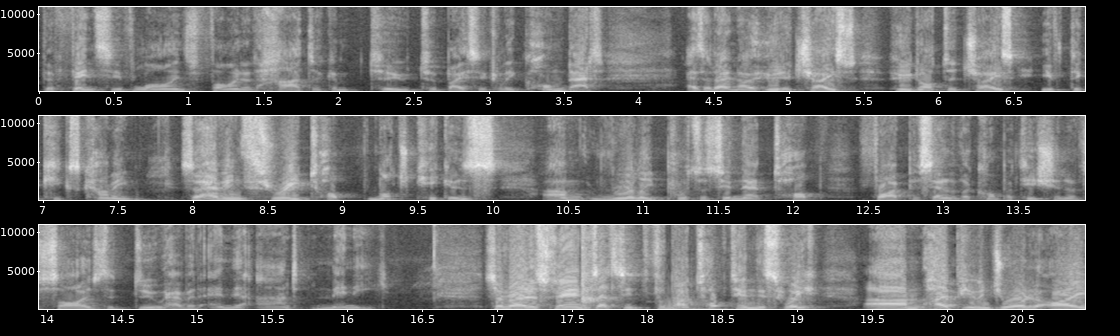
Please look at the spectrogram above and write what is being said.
defensive lines find it hard to, to, to basically combat. As I don't know who to chase, who not to chase if the kick's coming. So having three top-notch kickers um, really puts us in that top five percent of the competition of sides that do have it, and there aren't many. So, Raiders fans, that's it for my top 10 this week. Um, hope you enjoyed it. I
